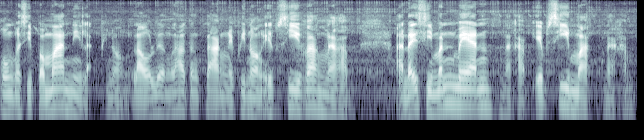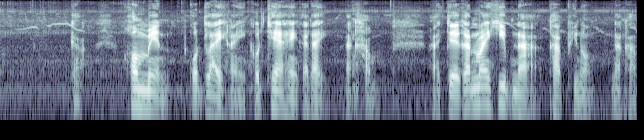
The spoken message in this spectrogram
ผมก็สิประมาณนี้แหละพี่น้องเล่าเรื่องเล่าต่างๆให้พี่น้อง FC ฟังนะครับ อันไหนสิมันแมนนะครับ FC มักนะครับก็คอมเมนต์กดไลค์ให้กดแชร์ให้ก็ได้นะครับ เจอกันไม่คลิปหน้าครับพี่น้องนะครับ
